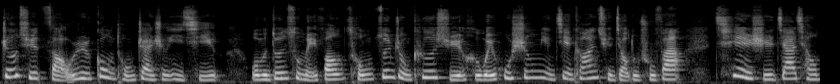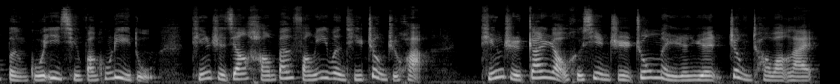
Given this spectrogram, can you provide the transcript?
争取早日共同战胜疫情。我们敦促美方从尊重科学和维护生命健康安全角度出发，切实加强本国疫情防控力度，停止将航班防疫问题政治化，停止干扰和限制中美人员正常往来。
